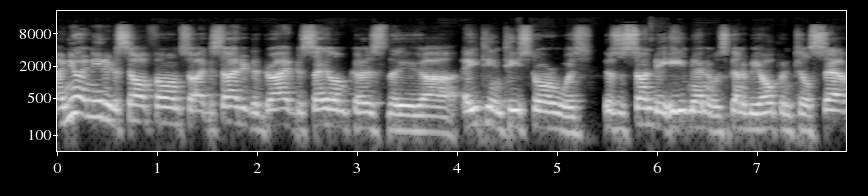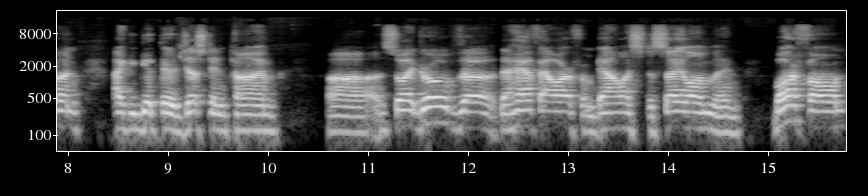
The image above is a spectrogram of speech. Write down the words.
I, knew I needed a cell phone, so I decided to drive to Salem because the uh, AT&T store was, this was Sunday evening. It was going to be open till 7. I could get there just in time. Uh, so I drove the, the half hour from Dallas to Salem and bought a phone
